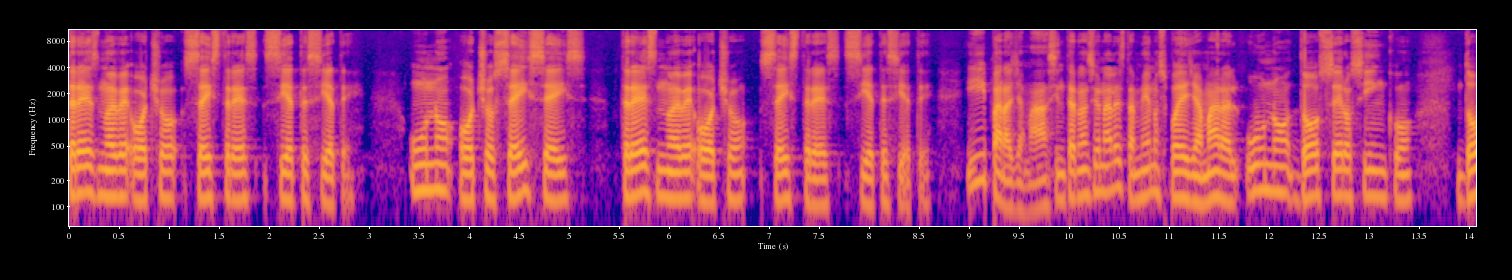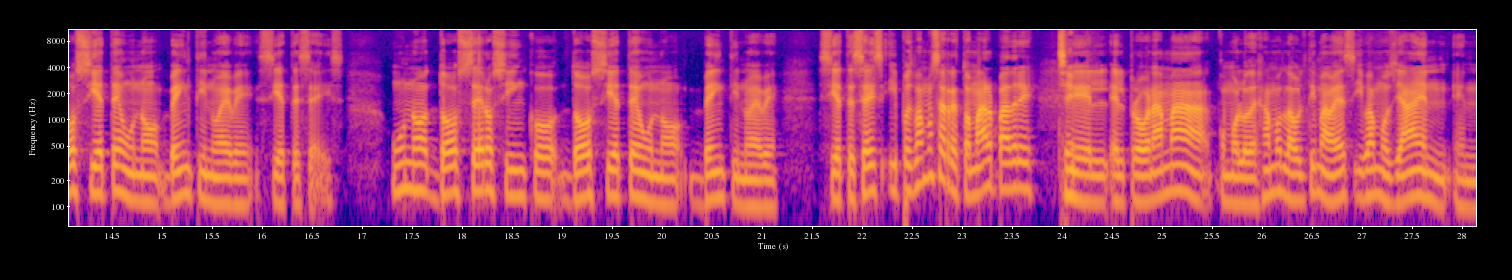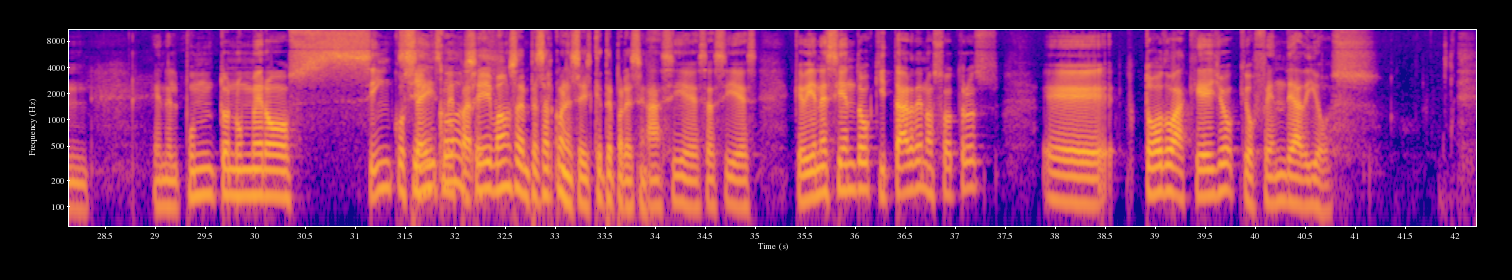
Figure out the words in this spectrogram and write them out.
398 6377 1866 398 6377 y para llamadas internacionales también nos puede llamar al 1205 271 2976 1205 271 2976 y pues vamos a retomar padre Sí. el, el programa como lo dejamos la última vez. Íbamos ya en, en, en el punto número 5 6 me Cinco, parece sí, vamos a empezar con el 6, ¿qué te parece? Así es, así es. Que viene siendo quitar de nosotros eh, todo aquello que ofende a Dios.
